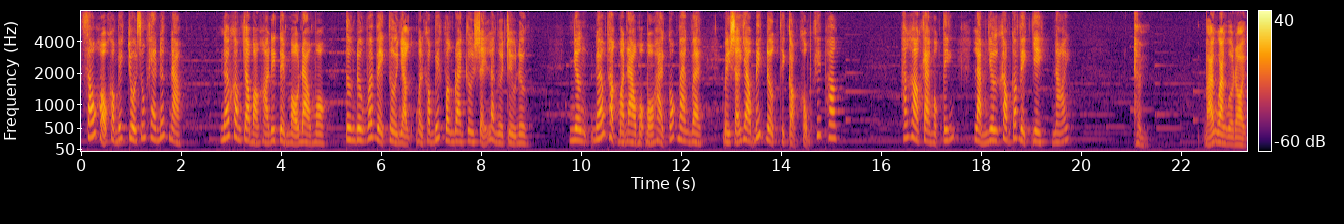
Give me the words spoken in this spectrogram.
Xấu hổ không biết chui xuống khe nước nào. Nếu không cho bọn họ đi tìm mộ đào mồ tương đương với việc thừa nhận mình không biết vân đoan cư sĩ là người triều đường. Nhưng nếu thật mà đào một bộ hài cốt mang về bị sở giao biết được thì còn khủng khiếp hơn hắn ho khan một tiếng làm như không có việc gì nói. Bản quan vừa rồi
